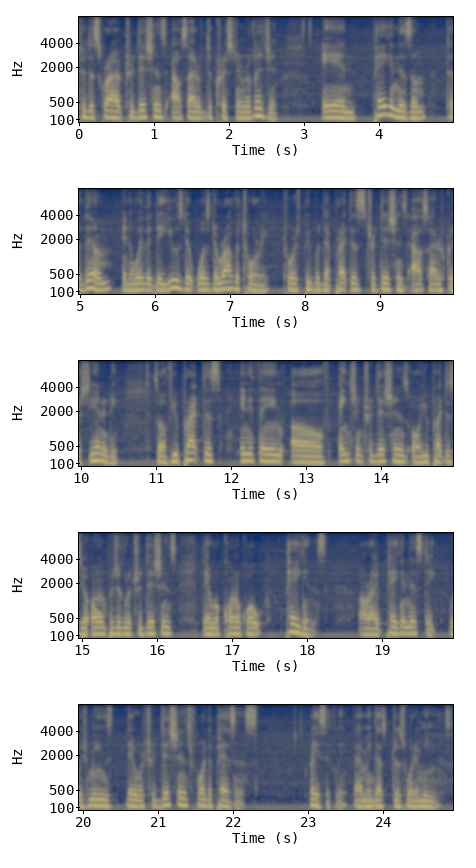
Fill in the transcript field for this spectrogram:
to describe traditions outside of the Christian religion. And paganism to them, in the way that they used it, was derogatory towards people that practice traditions outside of Christianity. So if you practice anything of ancient traditions or you practice your own particular traditions, they were quote unquote pagans. All right, paganistic, which means they were traditions for the peasants. Basically, I mean that's just what it means.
